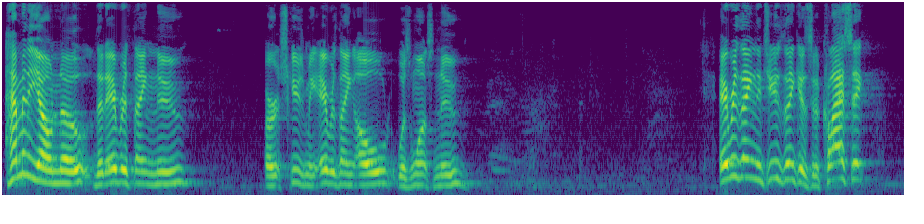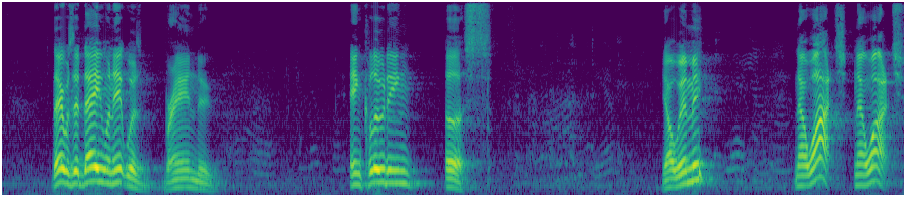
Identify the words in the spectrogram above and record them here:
how many of y'all know that everything new, or excuse me, everything old was once new? Everything that you think is a classic, there was a day when it was brand new, including us. Y'all with me? Now watch. Now watch.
